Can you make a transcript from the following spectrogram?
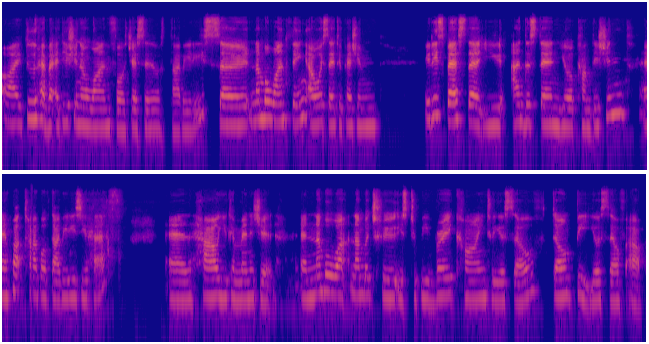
I do have an additional one for gestational diabetes. So number one thing I always say to patients, it is best that you understand your condition and what type of diabetes you have and how you can manage it. And number one, number two is to be very kind to yourself. Don't beat yourself up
